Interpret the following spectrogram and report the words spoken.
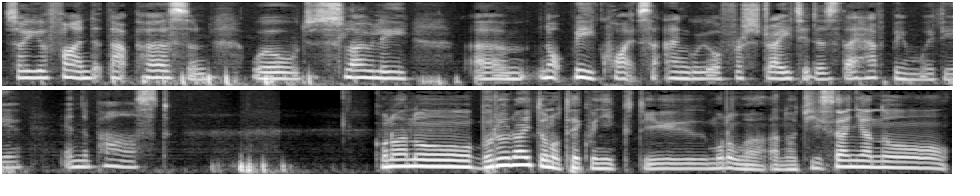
So you'll find that that person will slowly um, not be quite so angry or frustrated as they have been with you in the past. このあのブルーライトのテクニックというものはあの実際にあの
